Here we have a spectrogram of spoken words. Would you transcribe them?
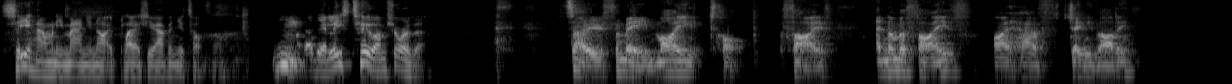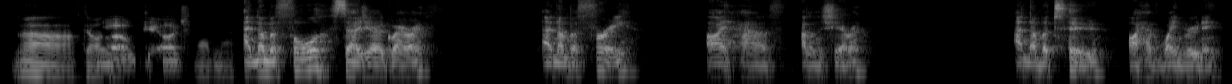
see how many Man United players you have in your top five. Mm. There'll be at least two, I'm sure of it. So for me, my top five. At number five, I have Jamie Vardy. Oh God! Oh God! At number four, Sergio Aguero. At number three, I have Alan Shearer. At number two, I have Wayne Rooney.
